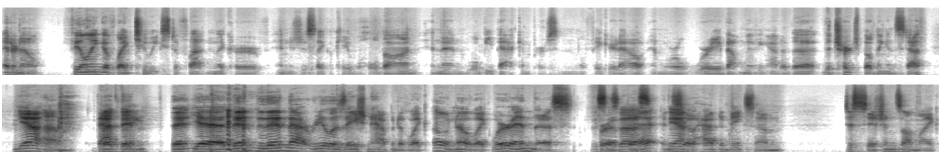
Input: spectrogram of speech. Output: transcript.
I don't know, feeling of like two weeks to flatten the curve, and it's just like, okay, we'll hold on, and then we'll be back in person, and we'll figure it out, and we'll worry about moving out of the the church building and stuff. yeah, Um, that but then, thing. then yeah, then then that realization happened of like, oh no, like we're in this, This for a us, bit, and yeah. so had to make some decisions on like,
